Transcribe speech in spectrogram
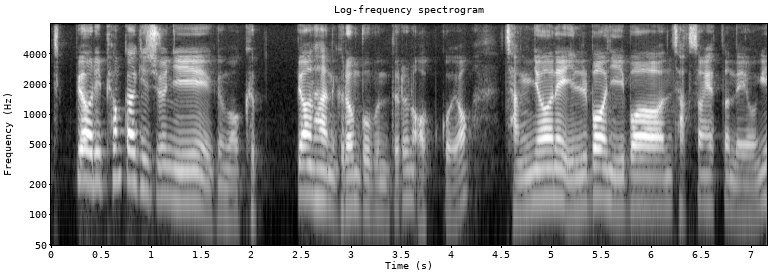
특별히 평가 기준이 그뭐 급변한 그런 부분들은 없고요. 작년에 1번, 2번 작성했던 내용이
